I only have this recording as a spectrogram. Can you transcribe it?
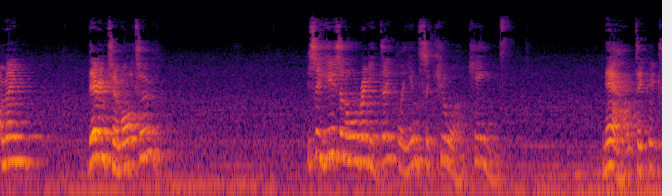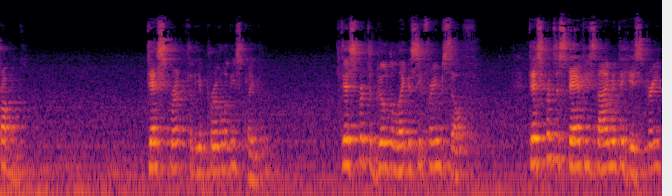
I mean, they're in turmoil too. You see, here's an already deeply insecure king, now deeply troubled, desperate for the approval of his people, desperate to build a legacy for himself, desperate to stamp his name into history,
